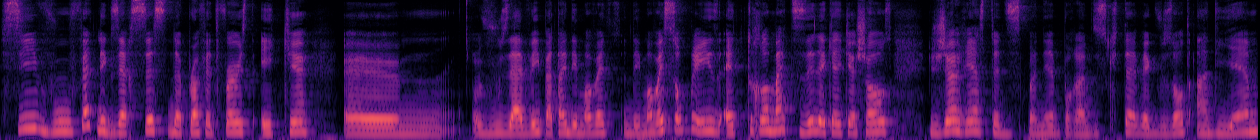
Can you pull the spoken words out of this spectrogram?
Si vous faites l'exercice de Profit First et que euh, vous avez peut-être des mauvaises, des mauvaises surprises, être traumatisé de quelque chose, je reste disponible pour en discuter avec vous autres en DM.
